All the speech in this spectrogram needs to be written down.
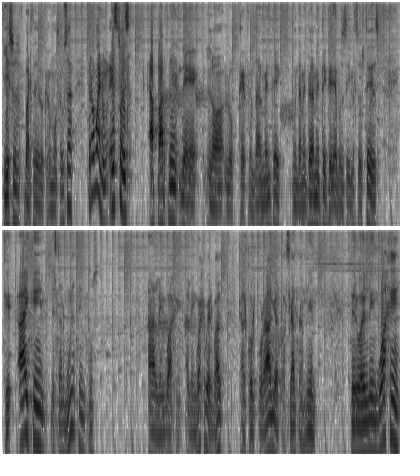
Y eso es parte de lo que vamos a usar. Pero bueno, esto es aparte de lo, lo que fundamentalmente, fundamentalmente queríamos decirles a ustedes, que hay que estar muy atentos al lenguaje, al lenguaje verbal, al corporal y al facial también. Pero el lenguaje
